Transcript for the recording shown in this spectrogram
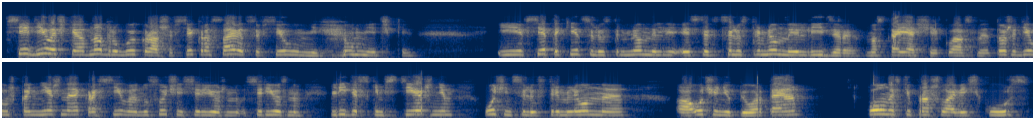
все девочки одна другой краше, все красавицы, все умни, умнички. И все такие целеустремленные, э, целеустремленные лидеры, настоящие, классные. Тоже девушка нежная, красивая, но с очень серьезным, серьезным лидерским стержнем, очень целеустремленная, а, очень упертая. Полностью прошла весь курс.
